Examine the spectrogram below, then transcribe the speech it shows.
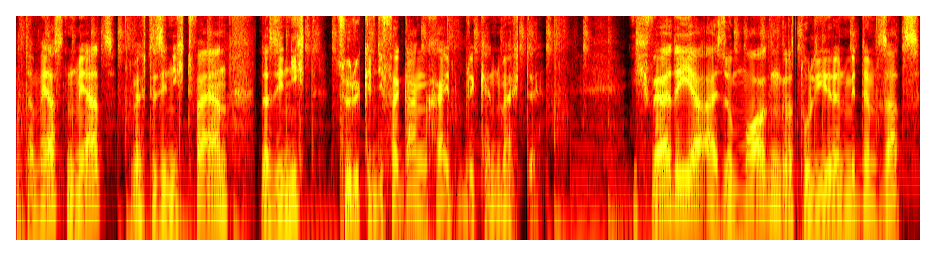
Und am 1. März möchte sie nicht feiern, da sie nicht zurück in die Vergangenheit blicken möchte. Ich werde ihr also morgen gratulieren mit dem Satz,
